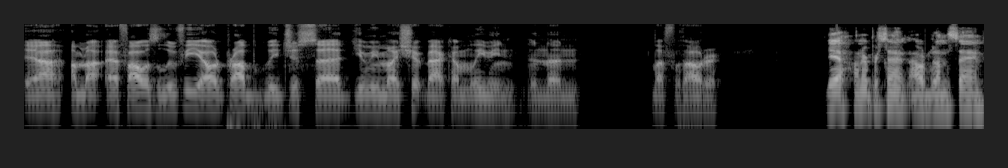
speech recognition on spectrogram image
Yeah, I'm not if I was Luffy, I would probably just said, "Give me my ship back, I'm leaving," and then left without her. Yeah, hundred percent. I would have done the same.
